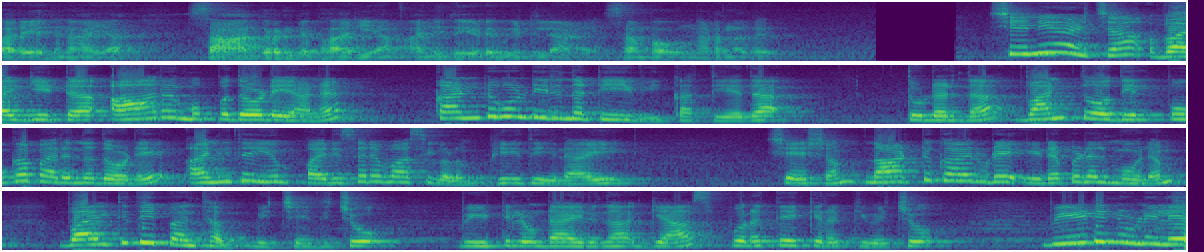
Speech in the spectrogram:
പരേതനായ സാഗറിന്റെ ഭാര്യ അനിതയുടെ വീട്ടിലാണ് സംഭവം നടന്നത്. ശനിയാഴ്ച വൈകിട്ട് ആറ് മുപ്പതോടെയാണ് കണ്ടുകൊണ്ടിരുന്ന ടി വി കത്തിയത്. തുടർന്ന് വൻതോതിൽ പുക പരന്നതോടെ അനിതയും പരിസരവാസികളും ഭീതിയിലായി. ശേഷം നാട്ടുകാരുടെ ഇടപെടൽ മൂലം വൈദ്യുതി ബന്ധം വിച്ഛേദിച്ചു. വീട്ടിലുണ്ടായിരുന്ന ഗ്യാസ് പുറത്തേക്കിറക്കി വെച്ചു. വീടിനുള്ളിലെ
